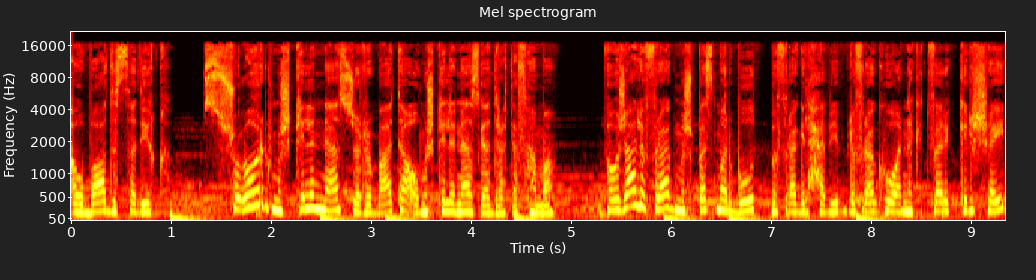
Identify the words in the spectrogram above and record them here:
أو بعد الصديق شعور مش كل الناس جرباته أو مش كل الناس قادرة تفهمه فوجع الفراق مش بس مربوط بفراق الحبيب الفراق هو أنك تفارق كل شيء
